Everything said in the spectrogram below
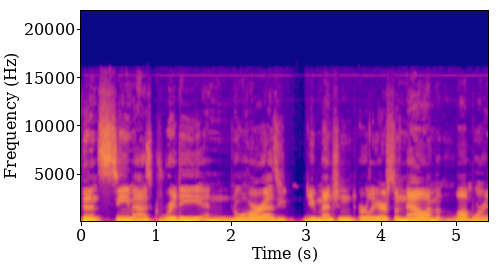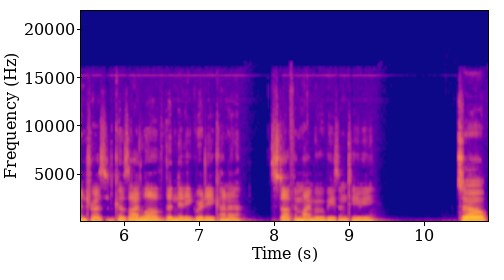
didn't seem as gritty and noir as you, you mentioned earlier. So now I'm a lot more interested because I love the nitty gritty kind of stuff in my movies and TV. So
